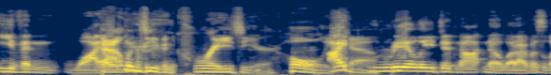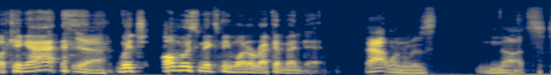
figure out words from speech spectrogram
even wild. that one's even crazier holy I cow really did not know what I was looking at, yeah which almost makes me want to recommend it. That one was nuts.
